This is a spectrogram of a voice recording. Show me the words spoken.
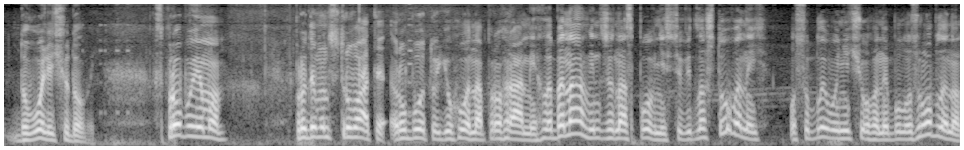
доволі чудовий. Спробуємо продемонструвати роботу його на програмі Глибина. Він же у нас повністю відлаштований, особливо нічого не було зроблено.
